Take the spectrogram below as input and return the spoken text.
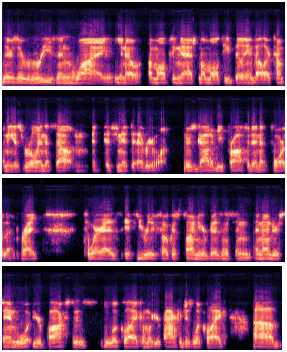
There's a reason why you know a multinational, multi-billion dollar company is rolling this out and, and pitching it to everyone. There's got to be profit in it for them, right? Whereas if you really focus on your business and, and understand what your boxes look like and what your packages look like, um,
